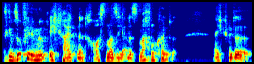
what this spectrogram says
es gibt so viele Möglichkeiten da draußen, was ich alles machen könnte. Ich könnte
